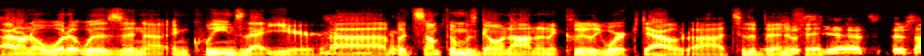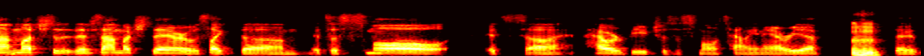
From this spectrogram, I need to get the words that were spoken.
I don't know what it was in uh, in Queens that year, uh, but something was going on, and it clearly worked out uh, to the It's just- benefit. yeah, it's, there's not much. There's not much there. It was like the. Um, it's a small. It's uh, Howard Beach is a small Italian area. Mhm. The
